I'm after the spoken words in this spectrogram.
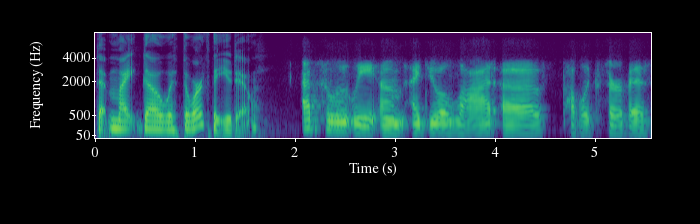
that might go with the work that you do. Absolutely. Um, I do a lot of public service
